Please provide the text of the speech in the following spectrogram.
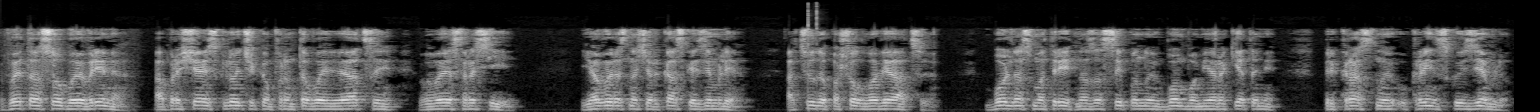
В это особое время обращаюсь к летчикам фронтовой авиации ВВС России. Я вырос на Черкасской земле, отсюда пошел в авиацию. Больно смотреть на засыпанную бомбами и ракетами прекрасную украинскую землю,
